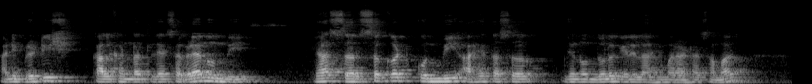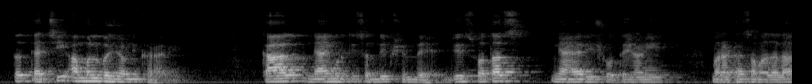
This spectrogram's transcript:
आणि ब्रिटिश कालखंडातल्या सगळ्या नोंदी ह्या सरसकट कुणबी आहेत असं जे नोंदवलं गेलेलं आहे मराठा समाज तर त्याची अंमलबजावणी करावी. काल न्यायमूर्ती संदीप शिंदे जे स्वतःच न्यायाधीश होते आणि मराठा समाजाला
